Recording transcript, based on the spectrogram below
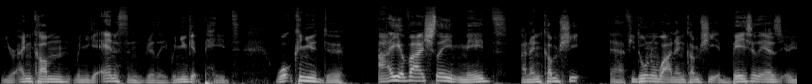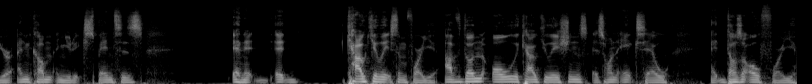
your income, when you get anything really, when you get paid? What can you do? I have actually made an income sheet uh, if you don't know what an income sheet, it basically is your income and your expenses, and it it calculates them for you. I've done all the calculations. It's on Excel. It does it all for you.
